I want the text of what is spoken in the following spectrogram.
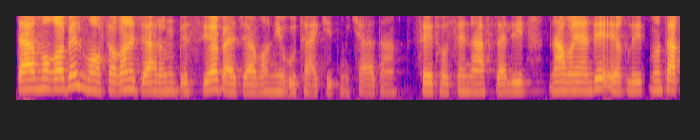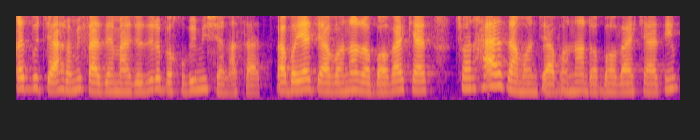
در مقابل موافقان جهرمی بسیار بر جوانی او تاکید می‌کردند. سید حسین افزلی نماینده اقلید منتقد بود جهرمی فضای مجازی را به خوبی می‌شناسد و باید جوانان را باور کرد. چون هر زمان جوانان را باور کردیم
